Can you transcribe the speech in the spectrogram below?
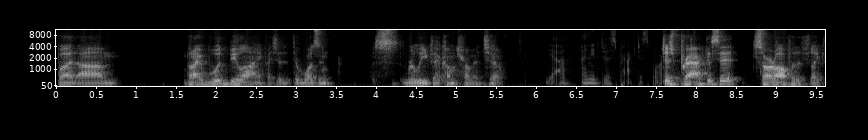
But um, but I would be lying if I said that there wasn't relief that comes from it too. Yeah, I need to just practice more. Just practice it. Start off with like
